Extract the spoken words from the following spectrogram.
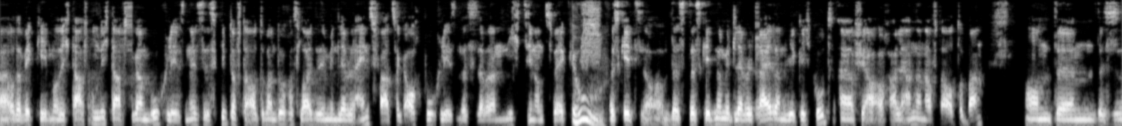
äh, oder weggeben oder ich darf und ich darf sogar ein Buch lesen. Es, es gibt auf der Autobahn durchaus Leute, die mit Level 1 Fahrzeug auch Buch lesen, das ist aber dann nicht Sinn und Zweck. Uh. Das geht das, das geht nur mit Level 3 dann wirklich gut, äh, für auch alle anderen auf der Autobahn. Und ähm, das ist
